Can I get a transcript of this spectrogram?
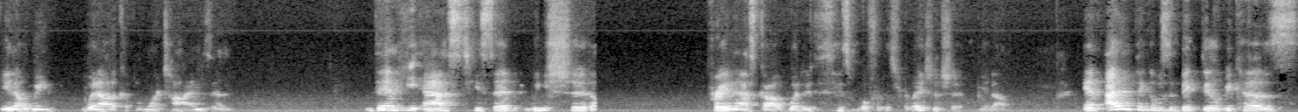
you know, we went out a couple more times. And then he asked, he said, we should um, pray and ask God what is his will for this relationship, you know. And I didn't think it was a big deal because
